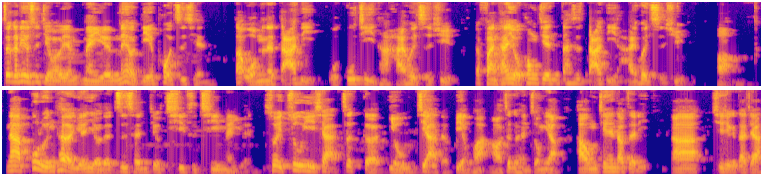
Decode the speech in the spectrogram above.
这个六十九美元美元没有跌破之前，那我们的打底，我估计它还会持续。那反弹有空间，但是打底还会持续啊。那布伦特原油的支撑就七十七美元，所以注意一下这个油价的变化啊，这个很重要。好，我们今天到这里啊，谢谢大家。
